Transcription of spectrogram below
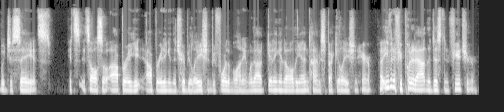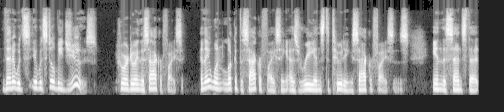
would just say it's it's it's also operating operating in the tribulation before the millennium without getting into all the end time speculation here. Uh, even if you put it out in the distant future, then it would it would still be Jews who are doing the sacrificing, and they wouldn't look at the sacrificing as reinstituting sacrifices in the sense that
